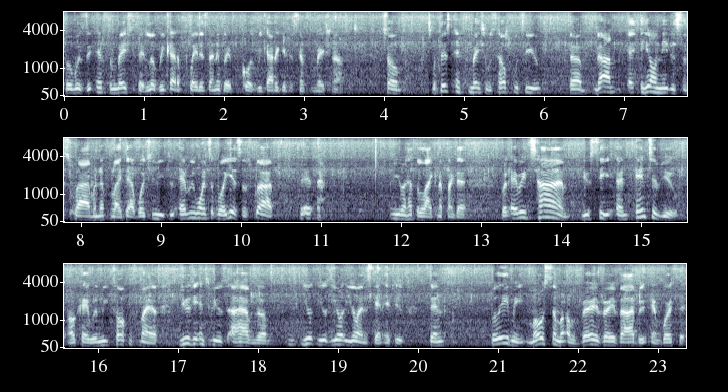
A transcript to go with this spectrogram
but it was the information. Say, look, we got to play this anyway because we got to get this information out. So if this information was helpful to you, uh, God, you don't need to subscribe or nothing like that. What you need to every once, well, yeah, subscribe. You don't have to like nothing like that. But every time you see an interview, okay, when we talk to else, usually interviews I have them, you, you, you'll, you'll understand interviews, then believe me, most of them are very, very valuable and worth it.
